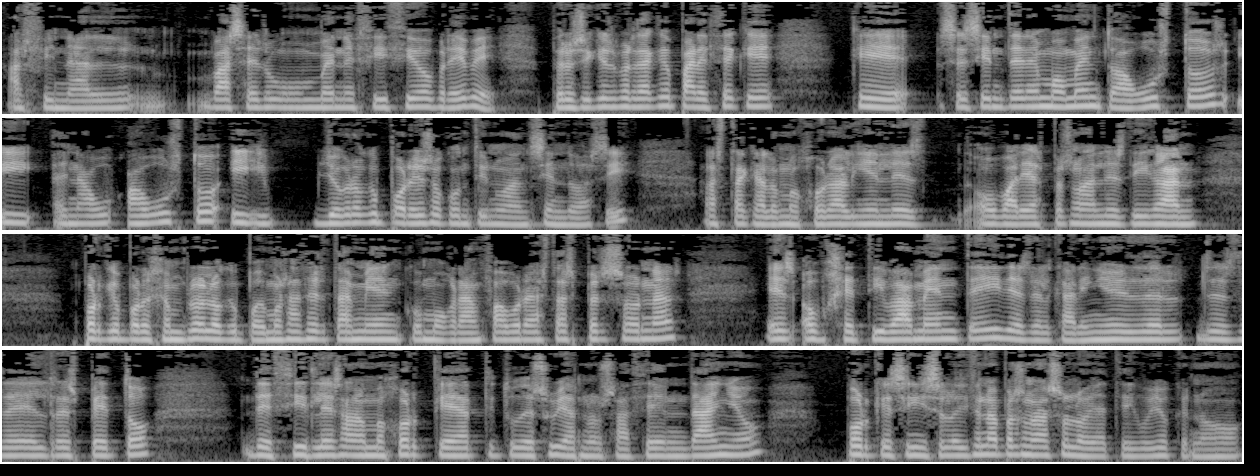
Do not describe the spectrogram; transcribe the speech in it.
al final va a ser un beneficio breve. Pero sí que es verdad que parece que, que se sienten en el momento a gustos y en a a gusto y yo creo que por eso continúan siendo así, hasta que a lo mejor alguien les o varias personas les digan porque, por ejemplo, lo que podemos hacer también como gran favor a estas personas es objetivamente y desde el cariño y desde el, desde el respeto decirles a lo mejor qué actitudes suyas nos hacen daño, porque si se lo dice una persona solo, ya te digo yo que no,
